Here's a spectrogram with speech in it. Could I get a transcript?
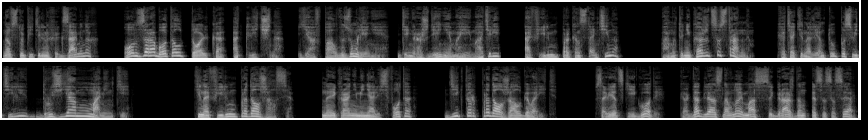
На вступительных экзаменах он заработал только отлично. Я впал в изумление. День рождения моей матери, а фильм про Константина? Вам это не кажется странным? Хотя киноленту посвятили друзьям маменьки. Кинофильм продолжался. На экране менялись фото, диктор продолжал говорить. В советские годы, когда для основной массы граждан СССР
